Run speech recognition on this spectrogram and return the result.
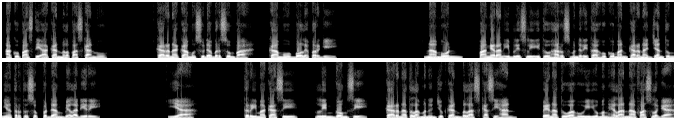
aku pasti akan melepaskanmu. Karena kamu sudah bersumpah, kamu boleh pergi. Namun, Pangeran Iblis Li itu harus menderita hukuman karena jantungnya tertusuk pedang bela diri. Ya. Terima kasih, Lin Gongxi, karena telah menunjukkan belas kasihan. Penatua Huiyu menghela nafas lega.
